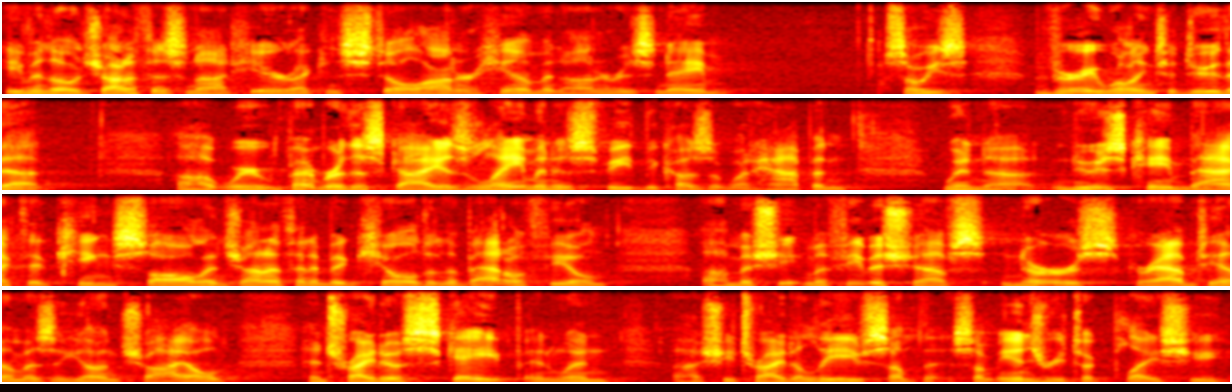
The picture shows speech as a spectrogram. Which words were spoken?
even though Jonathan's not here, I can still honor him and honor his name. So he's very willing to do that. Uh, we remember this guy is lame in his feet because of what happened when uh, news came back that King Saul and Jonathan had been killed in the battlefield. Uh, Mephibosheth's nurse grabbed him as a young child and tried to escape. And when uh, she tried to leave, something, some injury took place. She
